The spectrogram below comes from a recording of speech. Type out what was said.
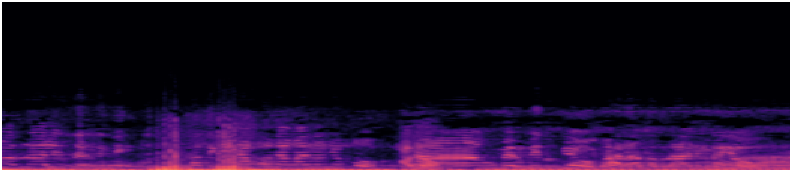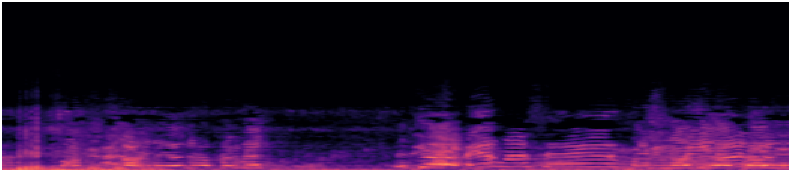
mag-rally, sir. Hindi. Patingin ako ng ano niyo po. Ano? Ng permit niyo para mag-rally kayo. Bakit sila? Hinayan nyo ng permit? Hindi! Kaya nga, sir. May Youth ano Rally,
